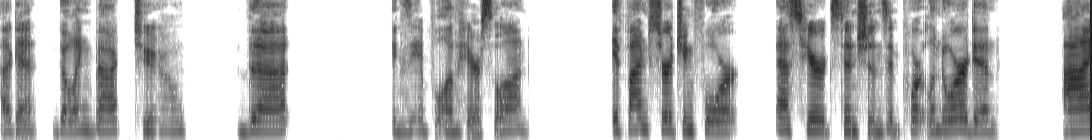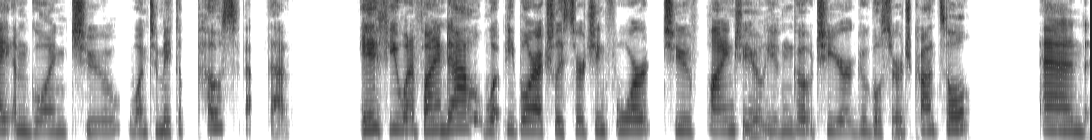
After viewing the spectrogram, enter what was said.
again, going back to the example of hair salon, if I'm searching for S hair extensions in Portland, Oregon, I am going to want to make a post about that. If you want to find out what people are actually searching for to find you, you can go to your Google Search Console and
